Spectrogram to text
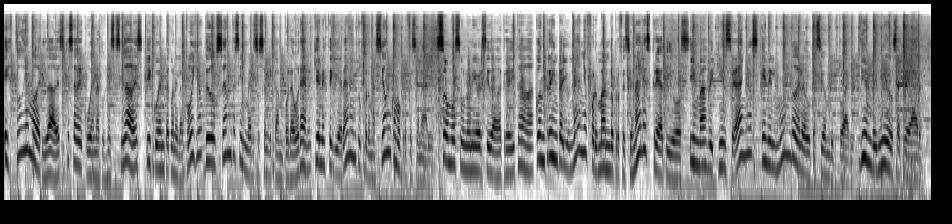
Estudia modalidades que se adecúen a tus necesidades y cuenta con el apoyo de docentes inmersos en el campo laboral, quienes te guiarán en tu formación como profesional. Somos una universidad acreditada con 31 años formando profesionales creativos y más de 15 años en el mundo de la educación virtual. Bienvenidos a Crear.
